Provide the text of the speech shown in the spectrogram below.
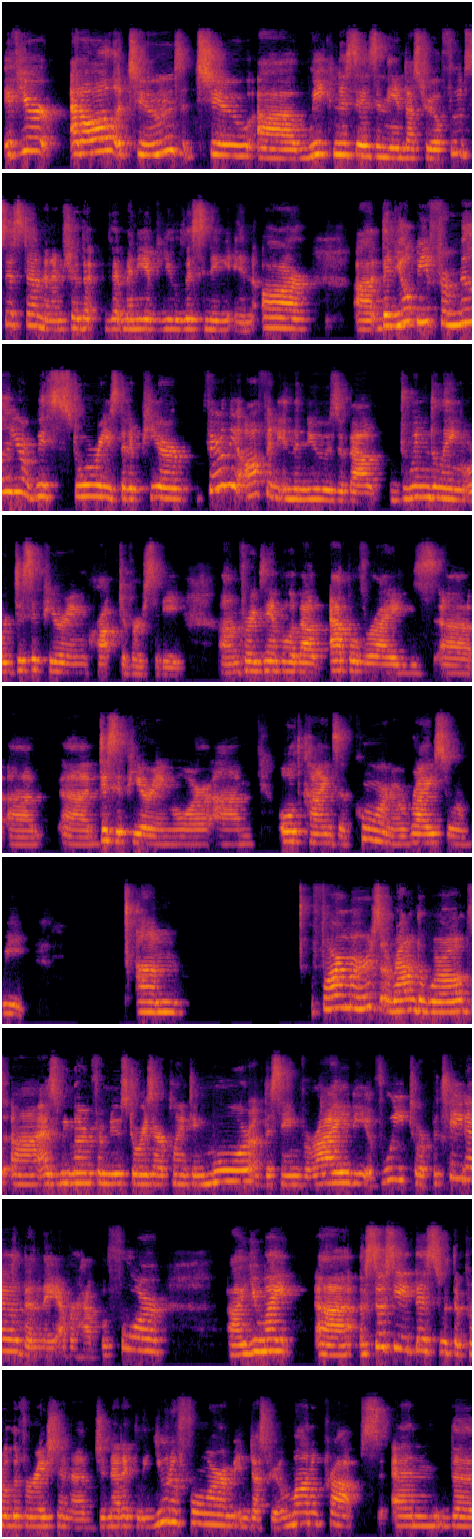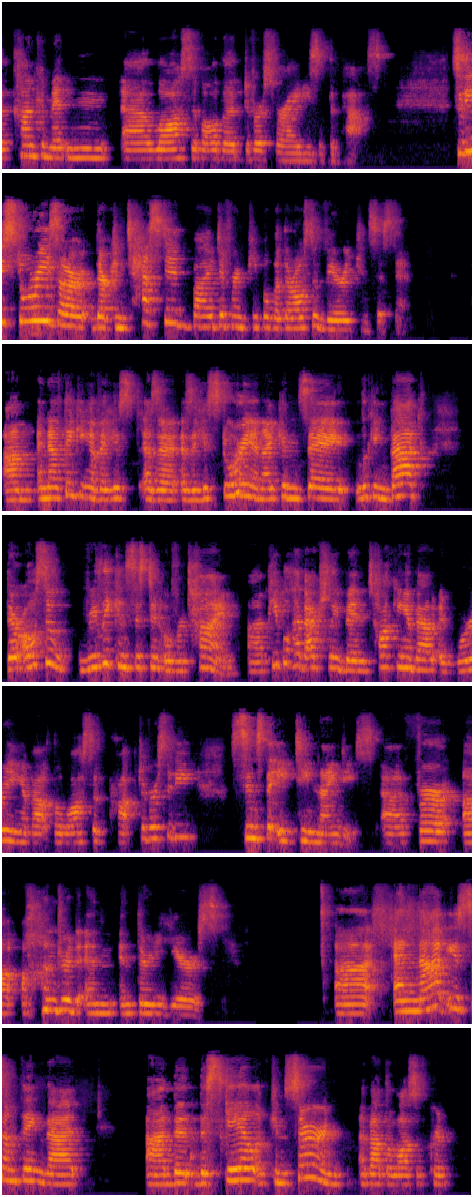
If you're at all attuned to uh, weaknesses in the industrial food system, and I'm sure that, that many of you listening in are, uh, then you'll be familiar with stories that appear fairly often in the news about dwindling or disappearing crop diversity. Um, for example, about apple varieties uh, uh, uh, disappearing or um, old kinds of corn or rice or wheat. Um, farmers around the world, uh, as we learn from news stories, are planting more of the same variety of wheat or potato than they ever have before. Uh, you might uh, associate this with the proliferation of genetically uniform industrial monocrops and the concomitant uh, loss of all the diverse varieties of the past. So these stories are, they're contested by different people, but they're also very consistent. Um, and now thinking of a his, as, a, as a historian, I can say, looking back, they're also really consistent over time. Uh, people have actually been talking about and worrying about the loss of crop diversity since the 1890s uh, for uh, 130 years. Uh, and that is something that uh, the, the scale of concern about the loss of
